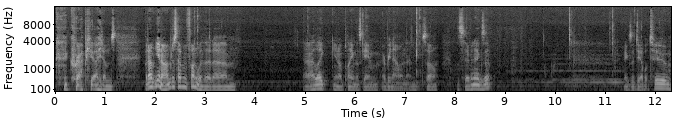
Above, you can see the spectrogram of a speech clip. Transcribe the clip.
crappy items. But I'm, you know, I'm just having fun with it. Um, I like, you know, playing this game every now and then. So let's save and exit. Exit Diablo 2.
